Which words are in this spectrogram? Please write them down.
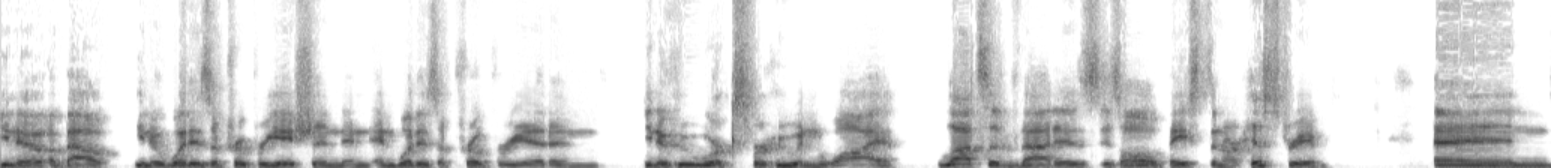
you know about you know what is appropriation and and what is appropriate and you know who works for who and why. Lots of that is is all based in our history. And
